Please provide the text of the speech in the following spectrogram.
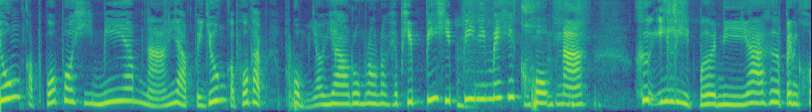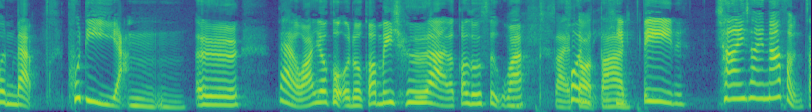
ยุ่งกับพวกโบฮีเมียนนะ อย่าไปยุ่งกับพวกแบบผมยาวๆรุมรองรองฮิปปี้ฮิปปี้นี่ไม่ให้คบนะ คือ elite เบอร์นี้อะคือเป็นคนแบบผู้ดีอะอืมอืมเออ แต่ว่าโยโกะโอโนะก็ไม่เชื่อ แล้วก็รู้สึกว่าสายคนต่อต้านฮิปปี้เนี่ยใช่ใช่น่าสนใจ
